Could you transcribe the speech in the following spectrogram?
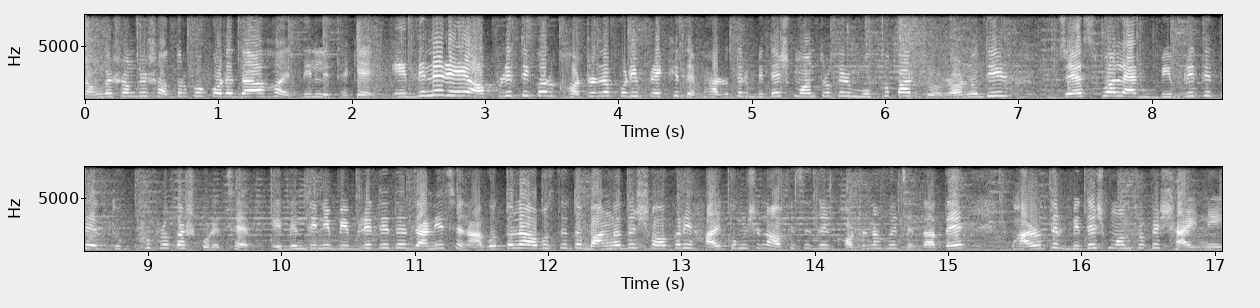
সঙ্গে সঙ্গে সতর্ক করে দেওয়া হয় দিল্লি থেকে। এদিনের এই অপ্রীতিকর ঘটনার পরিপ্রেক্ষিতে ভারতের বিদেশ মন্ত্রকের মুখপাত্র রণধীর জয়সওয়াল এক বিবৃতিতে দুঃখ প্রকাশ করেছেন। এদিন তিনি বিবৃতিতে জানিয়েছেন, আগরতলায় অবস্থিত বাংলাদেশ সহকারী হাই কমিশন অফিসে যে ঘটনা হয়েছে, তাতে ভারতের বিদেশ মন্ত্রকের সাই নেই।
